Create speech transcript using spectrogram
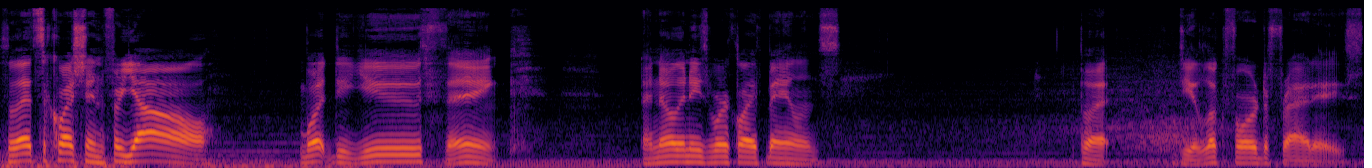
So that's the question for y'all. What do you think? I know there needs work life balance. But do you look forward to Fridays?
